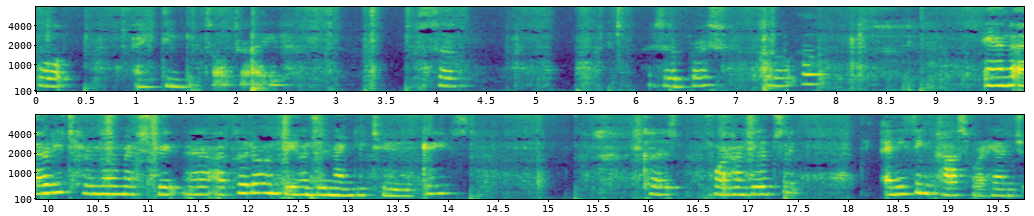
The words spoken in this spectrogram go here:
Well, I think it's all dried. So I set a brush go out. And I already turned on my straightener. I put on 392 degrees. Because 400 is like, anything past 400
